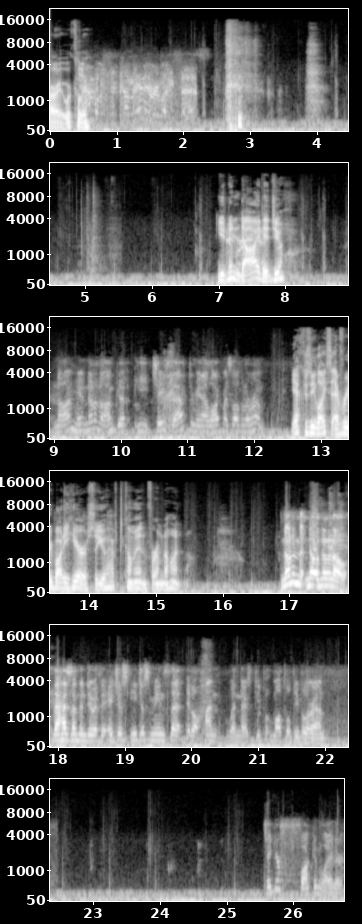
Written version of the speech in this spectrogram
All right, we're clear. Ambo in. You didn't die, did you? No, I'm here. No, no, no. I'm good. He chased after me, and I locked myself in a room. Yeah, because he likes everybody here, so you have to come in for him to hunt. No, no, no, no, no, no, no. That has nothing to do with it. It just, he just means that it'll hunt when there's people, multiple people around. Take your fucking lighter.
